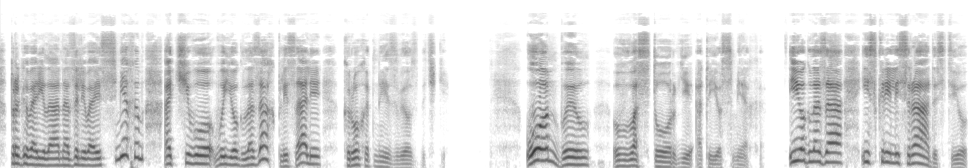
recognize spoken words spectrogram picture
— проговорила она, заливаясь смехом, отчего в ее глазах плясали крохотные звездочки. Он был в восторге от ее смеха. Ее глаза искрились радостью,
